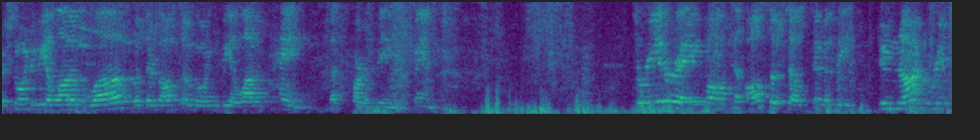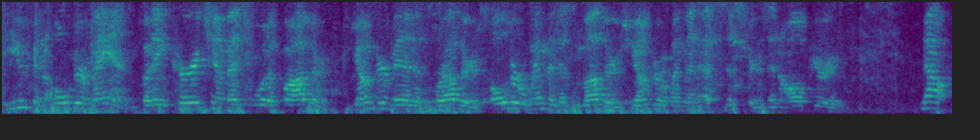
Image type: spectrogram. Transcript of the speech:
There's going to be a lot of love, but there's also going to be a lot of pain. That's part of being a family. To reiterate, Paul also tells Timothy, do not rebuke an older man, but encourage him as you would a father, younger men as brothers, older women as mothers, younger women as sisters in all purity. Now,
